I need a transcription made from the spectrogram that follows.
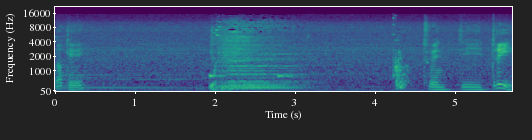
Okay. 23.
